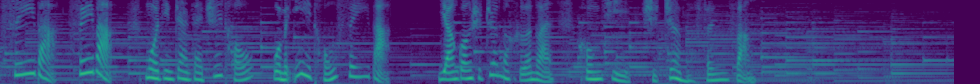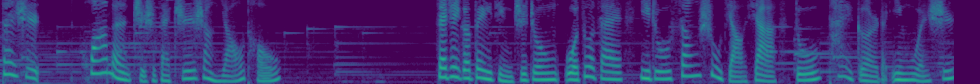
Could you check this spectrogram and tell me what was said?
飞吧，飞吧！墨镜站在枝头，我们一同飞吧。阳光是这么和暖，空气是这么芬芳。但是，花们只是在枝上摇头。”在这个背景之中，我坐在一株桑树脚下读泰戈尔的英文诗。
